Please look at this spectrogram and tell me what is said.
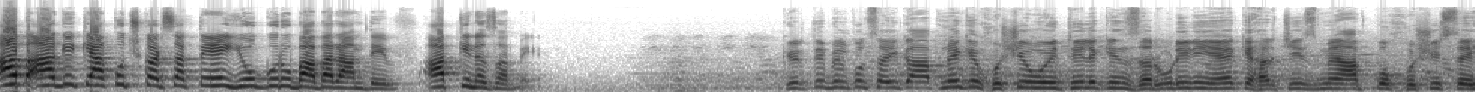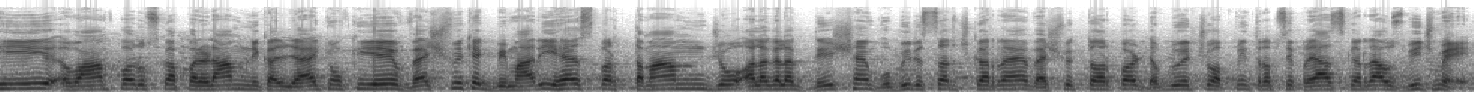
अब आगे क्या कुछ कर सकते हैं? योग गुरु बाबा रामदेव, आपकी नज़र में। कीर्ति, बिल्कुल सही कहा आपने कि खुशी हुई थी, लेकिन ज़रूरी नहीं है कि हर चीज़ में आपको खुशी से ही वहाँ पर उसका परिणाम निकल जाए, क्योंकि ये वैश्विक एक बीमारी है। इस पर तमाम जो अलग अलग देश हैं, वो भी रिसर्च कर रहे हैं। वैश्विक तौर पर डब्ल्यूएचओ अपनी तरफ़ से प्रयास कर रहा है उस बीच में।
